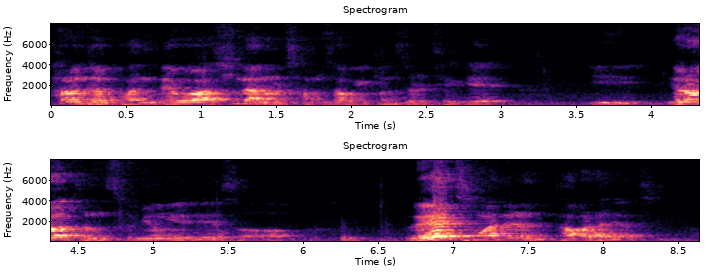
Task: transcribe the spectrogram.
탈원전 반대와 신한울 3, 4기 건설 체계 이 여러 같은 서명에 대해서 왜 청와대는 답을 하지 않습니까?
